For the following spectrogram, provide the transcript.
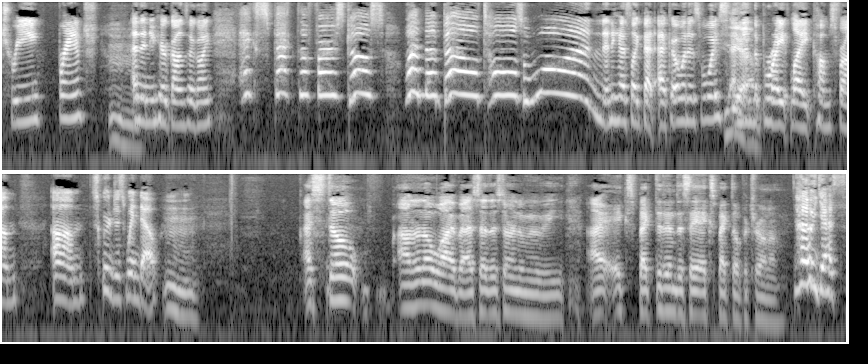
tree branch, Mhm. and then you hear Gonzo going, "Expect the first ghost when the bell tolls one," and he has like that echo in his voice, and Yeah. then the bright light comes from um Scrooge's window. Mm-hmm. I still, I don't know why, but I said this during the movie. I expected him to say "expecto patronum." Oh yes,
